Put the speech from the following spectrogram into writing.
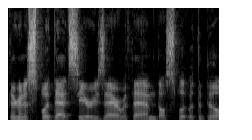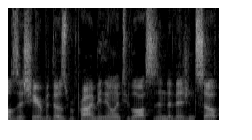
They're going to split that series there with them. They'll split with the Bills this year, but those will probably be the only two losses in division. So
